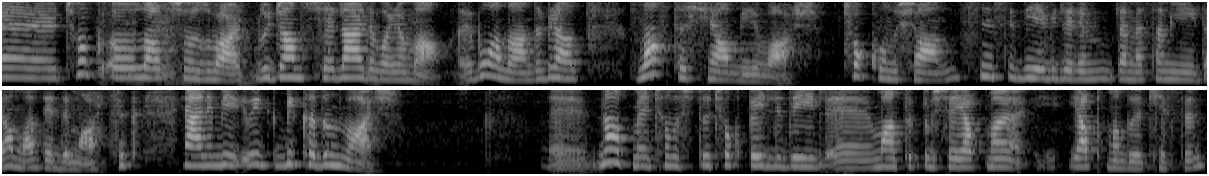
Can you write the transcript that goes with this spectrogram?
e, çok e, laf söz var. Duyacağınız şeyler de var ama e, bu alanda biraz laf taşıyan biri var. Çok konuşan, sinsi diyebilirim demesem iyiydi ama dedim artık. Yani bir, bir, bir kadın var. E, ne yapmaya çalıştığı çok belli değil. E, mantıklı bir şey yapma yapmadığı kesin.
